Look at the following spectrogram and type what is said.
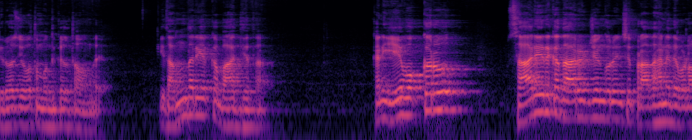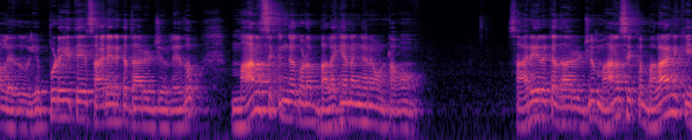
ఈరోజు యువత ముందుకెళ్తూ ఉంది. ఇది అందరి యొక్క బాధ్యత. కానీ ఏ ఒక్కరూ శారీరక దారుఢ్యం గురించి ప్రాధాన్యత ఇవ్వడం లేదు. ఎప్పుడైతే శారీరక దారుఢ్యం లేదో మానసికంగా కూడా బలహీనంగానే ఉంటాము. శారీరక దారుఢ్యం మానసిక బలానికి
